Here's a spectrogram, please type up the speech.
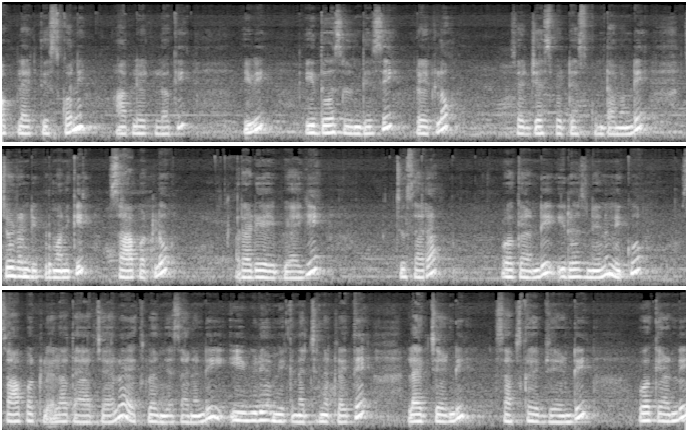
ఒక ప్లేట్ తీసుకొని ఆ ప్లేట్లోకి ఇవి ఈ దోశలను తీసి ప్లేట్లో సెట్ చేసి పెట్టేసుకుంటామండి. చూడండి ఇప్పుడు మనకి సాపట్లు రెడీ అయిపోయాయి. చూసారా? ఓకే అండి. ఈరోజు నేను మీకు సాపట్లు ఎలా తయారు చేయాలో ఎక్స్ప్లెయిన్ చేశానండి. ఈ వీడియో మీకు నచ్చినట్లయితే లైక్ చేయండి సబ్స్క్రైబ్ చేయండి. ఓకే అండి.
